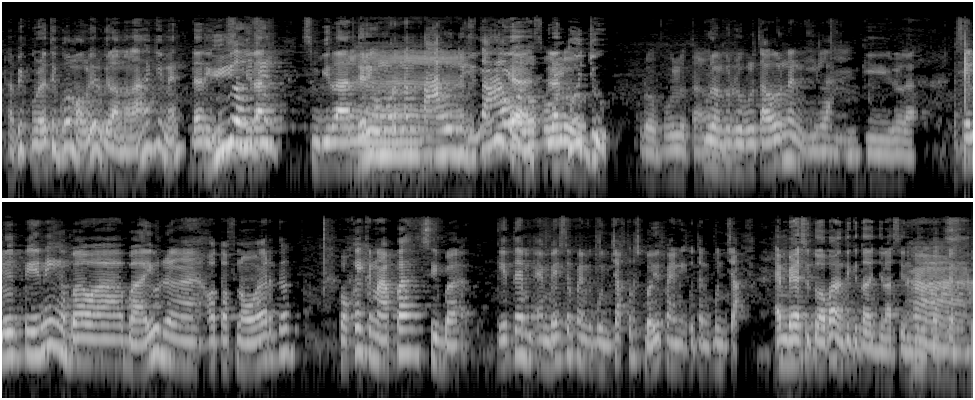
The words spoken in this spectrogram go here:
Tapi berarti gue mau lebih lama lagi, men. Dari Iya, 9 anjir. 9 Dari umur 6 tahun, 7 tahun. Iya, 20. 97. 20 tahun. Udah hampir 20 tahunan gila. Gila. Si Lutfi ini ngebawa Bayu dengan out of nowhere tuh. Pokoknya kenapa si ba kita MBS tuh pengen ke puncak terus Bayu pengen ikutan puncak. MBS itu apa nanti kita jelasin di Ah. podcast.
